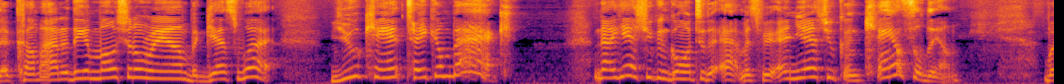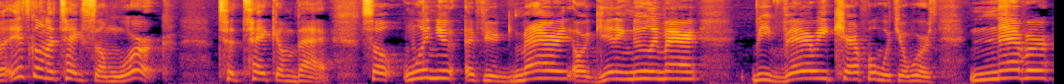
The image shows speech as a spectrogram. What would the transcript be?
that come out of the emotional realm. But guess what? You can't take them back. Now, yes, you can go into the atmosphere and yes, you can cancel them, but it's going to take some work to take them back. So when you, if you're married or getting newly married, be very careful with your words. Never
